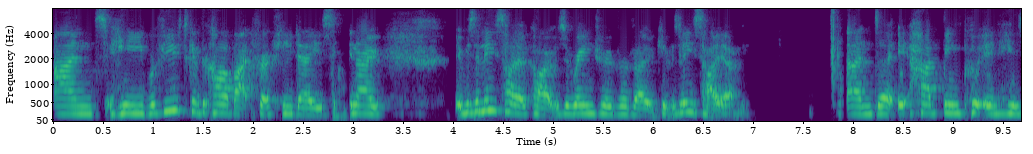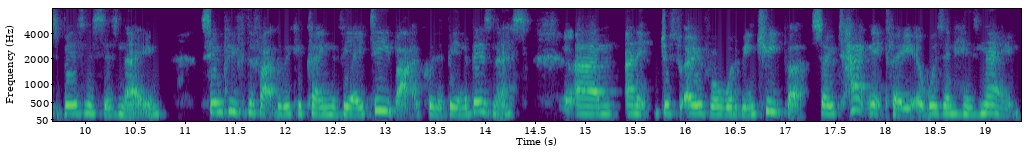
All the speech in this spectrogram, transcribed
and he refused to give the car back for a few days. You know, it was a lease hire car, it was a Range Rover Evoque, it was lease hire. And uh, it had been put in his business's name simply for the fact that we could claim the VAT back with it being a business. Yeah. Um, and it just overall would have been cheaper. So technically, it was in his name.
